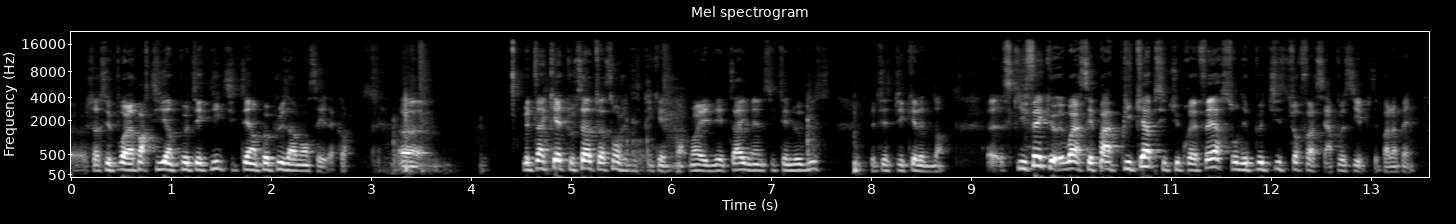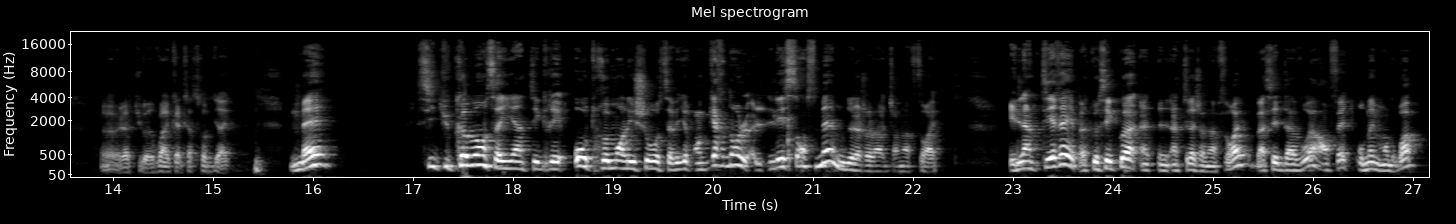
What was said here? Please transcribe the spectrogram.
Euh, ça, c'est pour la partie un peu technique si tu es un peu plus avancé, d'accord? Mais t'inquiète, tout ça, de toute façon, je vais t'expliquer. Dans les détails, même si tu es novice, je vais t'expliquer là-dedans. ce qui fait que, voilà, c'est pas applicable si tu préfères sur des petites surfaces, c'est impossible, c'est pas la peine. là, tu vas voir la catastrophe directe. Mais si tu commences à y intégrer autrement les choses, ça veut dire en gardant l'essence même de la jardin forêt. Et l'intérêt, parce que c'est quoi l'intérêt jardin forêt? Bah, C'est d'avoir en fait au même endroit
